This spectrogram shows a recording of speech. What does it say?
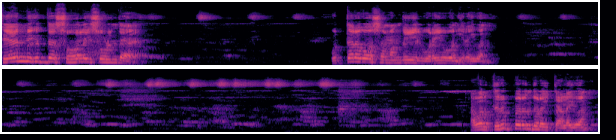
தேன் மிகுந்த சோலை சூழ்ந்த உத்தரகோச மங்கையில் உறைபவன் இறைவன். அவன் திருப்பெருந்துறை தலைவன்.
